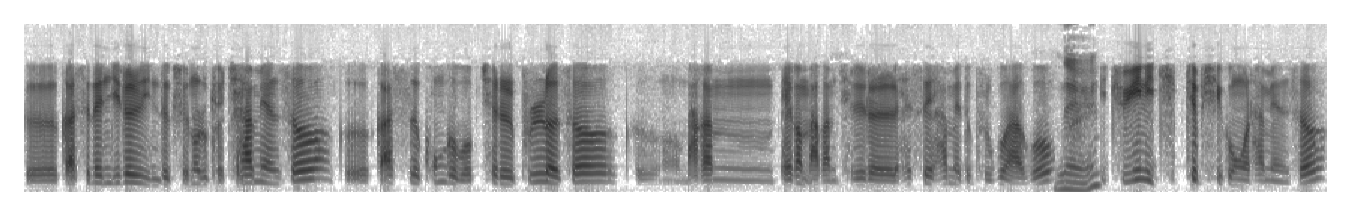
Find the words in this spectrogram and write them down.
그 가스렌지를 인덕션으로 교체하면서 그 가스 공급 업체를 불러서 그 마감 배관 마감 처리를 했어야 함에도 불구하고 네. 이 주인이 직접 시공을 하면서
